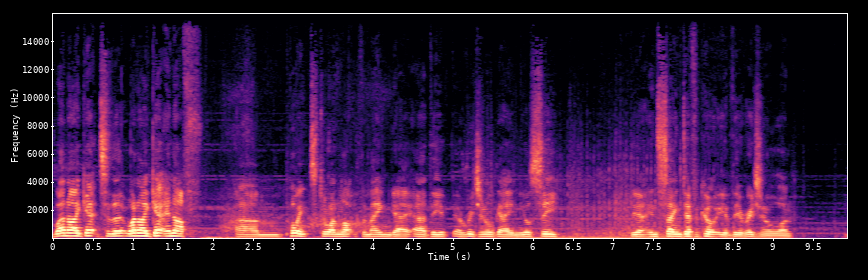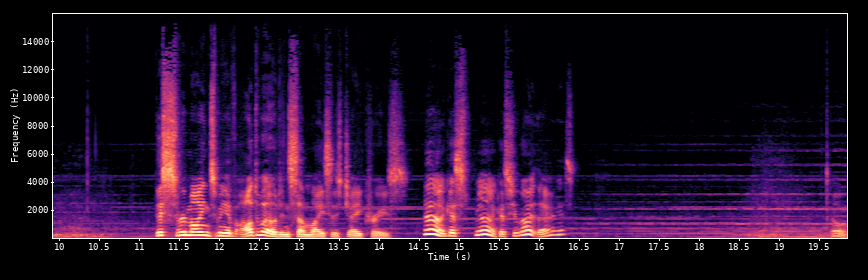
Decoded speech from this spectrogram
when I get to the when I get enough um, points to unlock the main game, uh, the original game, you'll see the uh, insane difficulty of the original one. This reminds me of Oddworld in some way, says J Cruz. Yeah, I guess. Yeah, I guess you're right there. I guess. Oh.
